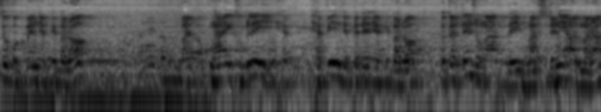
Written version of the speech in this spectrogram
Subokmenya Pibaro, but ngai kublei happy independent ya Pibaro, kakarten jonga dei maksudani almara,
